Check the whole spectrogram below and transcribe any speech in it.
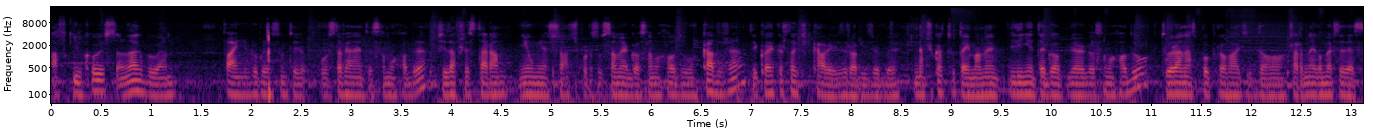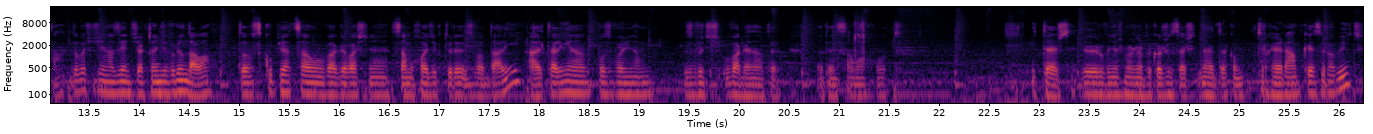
a w kilku salonach byłem. Fajnie w ogóle są tutaj poustawiane te samochody. Się zawsze staram nie umieszczać po prostu samego samochodu w kadrze, tylko jakoś to ciekawie zrobić, żeby na przykład tutaj mamy linię tego białego samochodu, która nas poprowadzi do czarnego Mercedesa. Zobaczycie na zdjęciu, jak to będzie wyglądało. To skupia całą uwagę właśnie w samochodzie, który jest w oddali, ale ta linia pozwoli nam zwrócić uwagę na, te, na ten samochód. I też również można wykorzystać nawet taką trochę ramkę zrobić,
